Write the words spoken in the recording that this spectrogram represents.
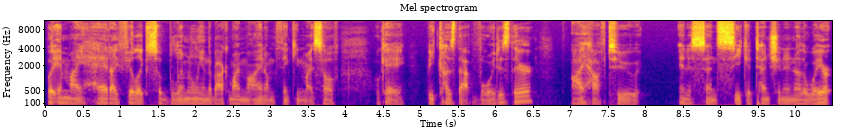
but in my head, I feel like subliminally in the back of my mind, I'm thinking to myself, okay, because that void is there, I have to, in a sense, seek attention in another way or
